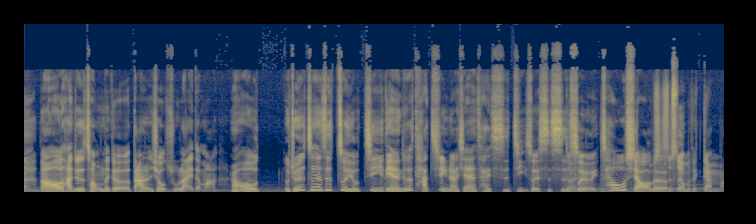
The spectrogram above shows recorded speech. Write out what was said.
然后他就是从那个达人秀出来的嘛，然后我觉得真的是最有记忆点，就是他竟然现在才十几岁，十四对岁而已，超小的十四。岁我们在干嘛？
